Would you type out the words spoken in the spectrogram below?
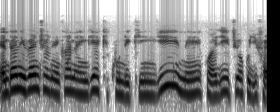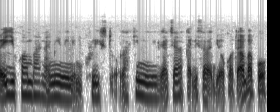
and then eventually nikawa naingia kikundi kingine kwa ajili tu ya kujifariji kwamba na mimi ni Mkristo, lakini niliachana kabisa na JUAKWATA ambapo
